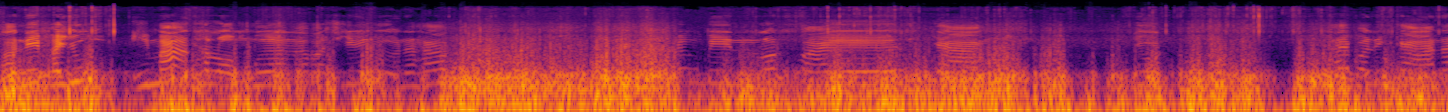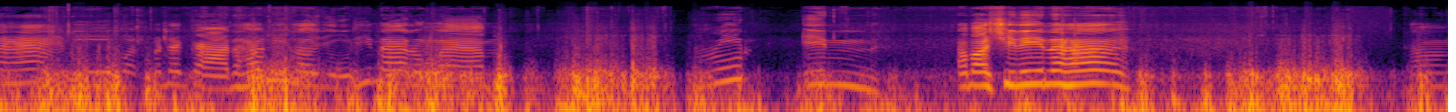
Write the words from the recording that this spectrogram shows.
ตอนนี้พายุหิมะถล่มเมืองอาบาชิริอยู่นะครับ เครื่องบินรถไฟทุกอย่างหยุดให้บริการนะฮะ ดูบรรยากาศนะฮะที่เราอยู่ที่หน้าโรงแรมรูทอินอาบาชิรินะฮะ ทาง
